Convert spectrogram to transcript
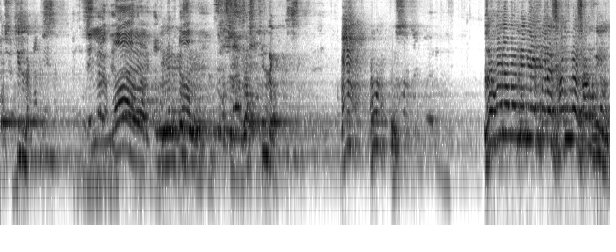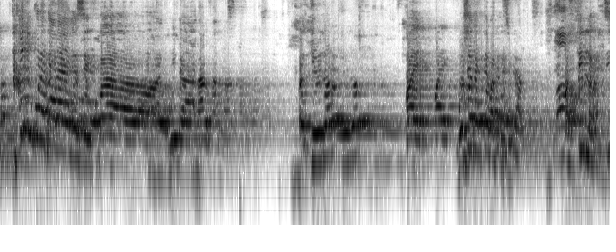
অস্থির লাগতেছে অস্থির লাগতেছে যখন আমার নবী একবারে সামনা সামনি ধান করে দাঁড়ায় গেছে কি হইল বসে থাকতে পারতেছি না। অস্থির লাগতেছে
